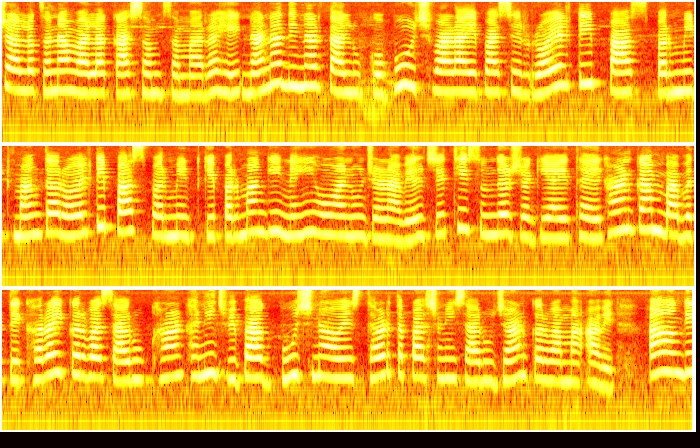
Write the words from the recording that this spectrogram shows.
ચાલક સનાવાલા કાસમ સમા રહે, નાના દિનાર તાલુકો ભુજ વાળાએ પાસે રોયલ્ટી પાસ પરમિટ માંગતા રોયલ્ટી પાસ પરમિટ કે પરવાનગી નહીં હોવાનું જણાવેલ, જેથી સુંદર જગ્યાએ થયેલ ખાણકામ બાબતે ખરાઈ કરવા સારું ખાણ ખનીજ વિભાગ ભુજનાઓએ સ્થળ તપાસણી સારું જાણ કરવામાં આવેલ આ અંગે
